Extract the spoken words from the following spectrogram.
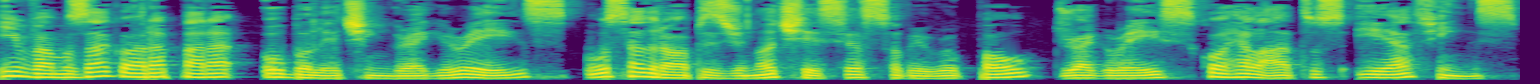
E vamos agora para o Boletim Drag Race, os drops de notícias sobre RuPaul, Drag Race, correlatos e afins.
